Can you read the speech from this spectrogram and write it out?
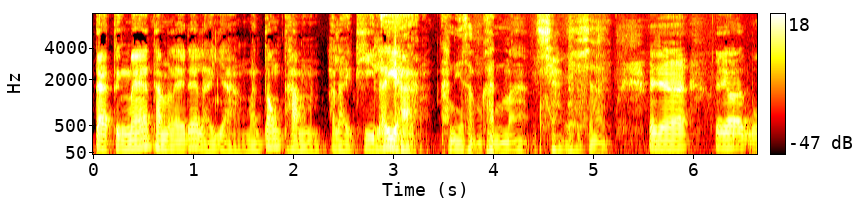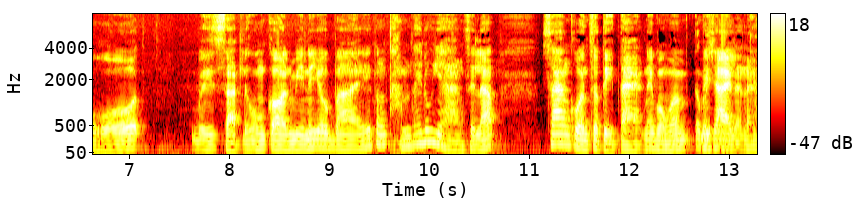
แต่ถึงแม้ทำอะไรได้หลายอย่าง มันต้องทำอะไรทีละอย่าง อันนี้สำคัญมาก ใช่ใช่ไม่ใช่ไม่ใช่ว่าโอ้โหบริษัทหรือองค์กรมีนโยบายต้องทำได้ทุกอย่างเสร็จแล้วสร้างคนสติแตกเนี่ยผมว่าไม่ใช่แล้วนะ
